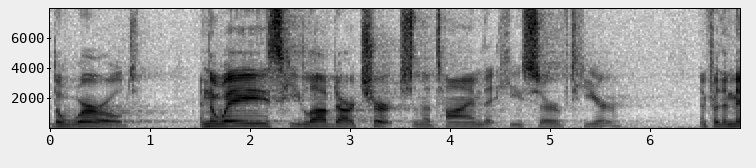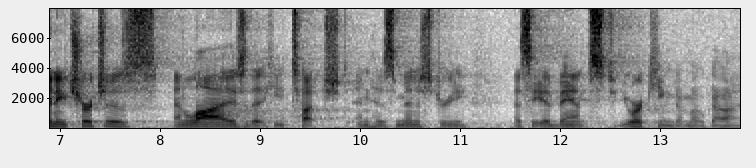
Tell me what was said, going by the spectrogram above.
the world, and the ways he loved our church in the time that he served here, and for the many churches and lives that he touched in his ministry as he advanced your kingdom, O God.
